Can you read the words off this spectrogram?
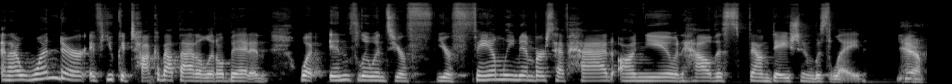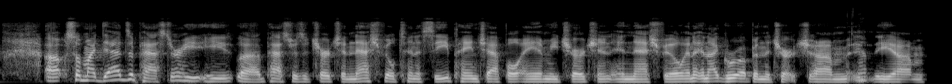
and I wonder if you could talk about that a little bit and what influence your your family members have had on you and how this foundation was laid. Yeah. Uh, so my dad's a pastor. He he uh, pastors a church in Nashville, Tennessee, Payne Chapel AME Church in, in Nashville, and and I grew up in the church. Um, yep. The um,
